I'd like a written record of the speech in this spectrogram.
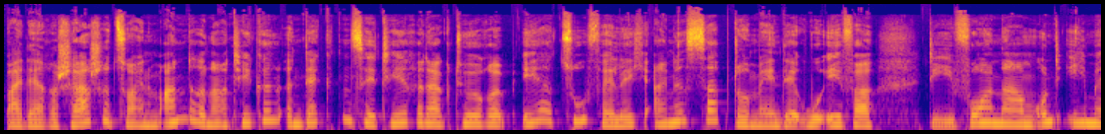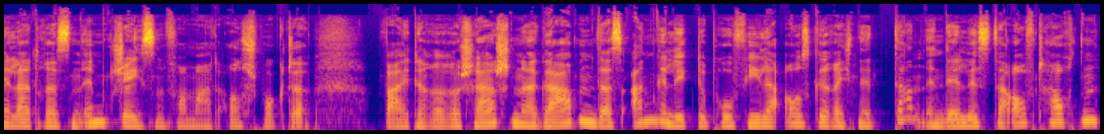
Bei der Recherche zu einem anderen Artikel entdeckten CT-Redakteure eher zufällig eine Subdomain der UEFA, die Vornamen und E-Mail-Adressen im JSON-Format ausspuckte. Weitere Recherchen ergaben, dass angelegte Profile ausgerechnet dann in der Liste auftauchten,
